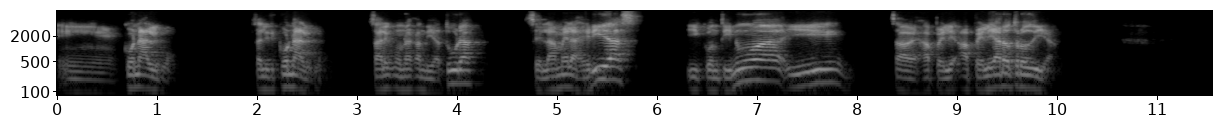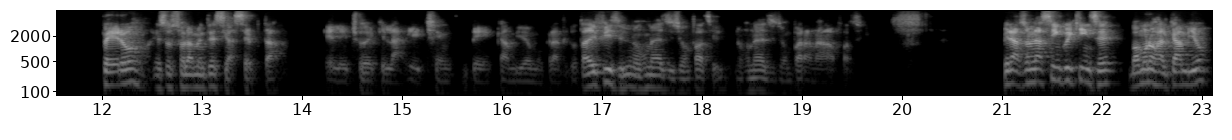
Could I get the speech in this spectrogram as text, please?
eh, con algo, salir con algo. Sale con una candidatura, se lame las heridas y continúa y, ¿sabes?, a, a pelear otro día. Pero eso solamente se acepta el hecho de que la echen de cambio democrático. Está difícil, no es una decisión fácil, no es una decisión para nada fácil. Mira, son las 5 y 15, vámonos al cambio.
